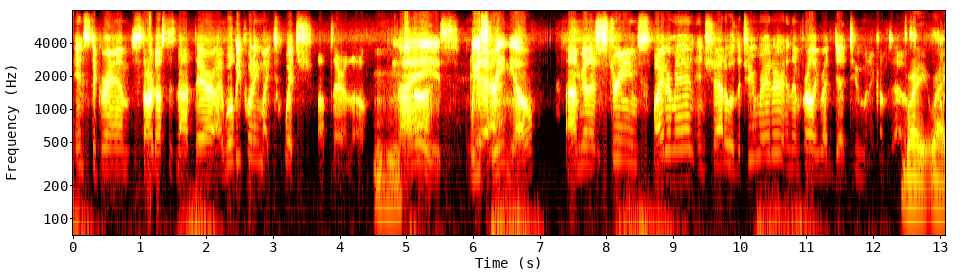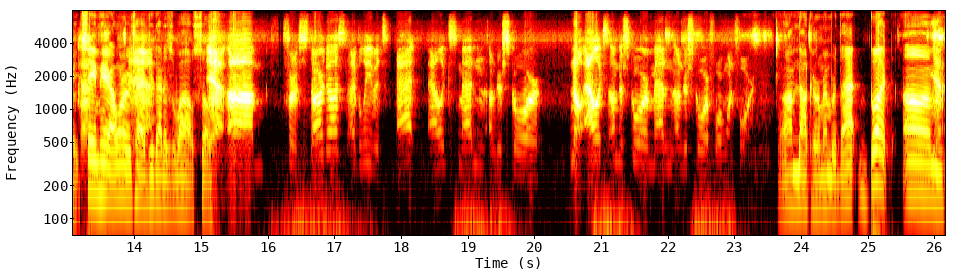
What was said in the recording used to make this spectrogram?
Instagram. Stardust is not there. I will be putting my Twitch up there, though. Mm-hmm. Nice. Will you yeah. stream, yo? I'm going to stream Spider Man and Shadow of the Tomb Raider, and then probably Red Dead 2 when it comes out. Right, right. Okay. Same here. I wanted to try to do that as well. So, Yeah. Um, for Stardust, I believe it's at Alex Madden underscore. No, Alex underscore Madden underscore four one four. I'm not gonna remember that, but um,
